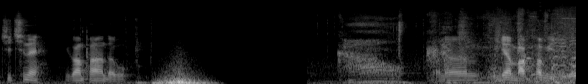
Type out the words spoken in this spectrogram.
지치네. 이거 한 판 한다고 저는 그냥 막타 위주로.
